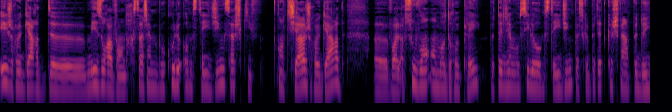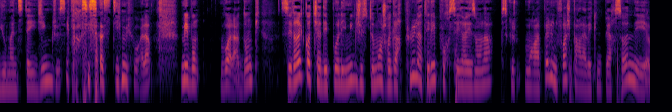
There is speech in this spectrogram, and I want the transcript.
Et je regarde Maison à vendre. Ça, j'aime beaucoup le home staging. Ça, je kiffe. Quand il y a, je regarde. Euh, voilà, souvent en mode replay. Peut-être j'aime aussi le home staging parce que peut-être que je fais un peu de human staging. Je sais pas si ça se dit, mais voilà. Mais bon, voilà. Donc, c'est vrai quand il y a des polémiques, justement, je regarde plus la télé pour ces raisons-là. Parce que je me rappelle une fois, je parlais avec une personne et, euh,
